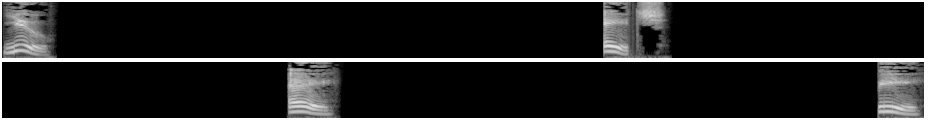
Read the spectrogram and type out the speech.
U. H. A B.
